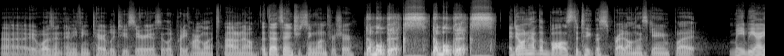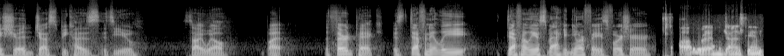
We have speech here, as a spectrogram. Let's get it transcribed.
Uh, it wasn't anything terribly too serious. It looked pretty harmless. I don't know. That's an interesting one for sure. Double picks. Double picks. I don't have the balls to take the spread on this game, but maybe I should just because it's you. So I will. But the third pick is definitely definitely a smack in your face for sure. Uh, the Giants game.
